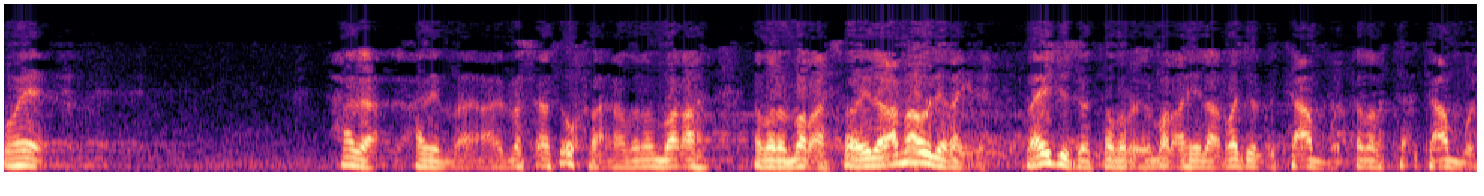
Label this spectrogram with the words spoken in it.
وهي هذا هذه مسألة أخرى. نظر المرأة نظر المرأة سواء إلى الأعمى أو لغيره. ما يجوز أن تنظر المرأة إلى الرجل بالتأمل نظر التأمل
